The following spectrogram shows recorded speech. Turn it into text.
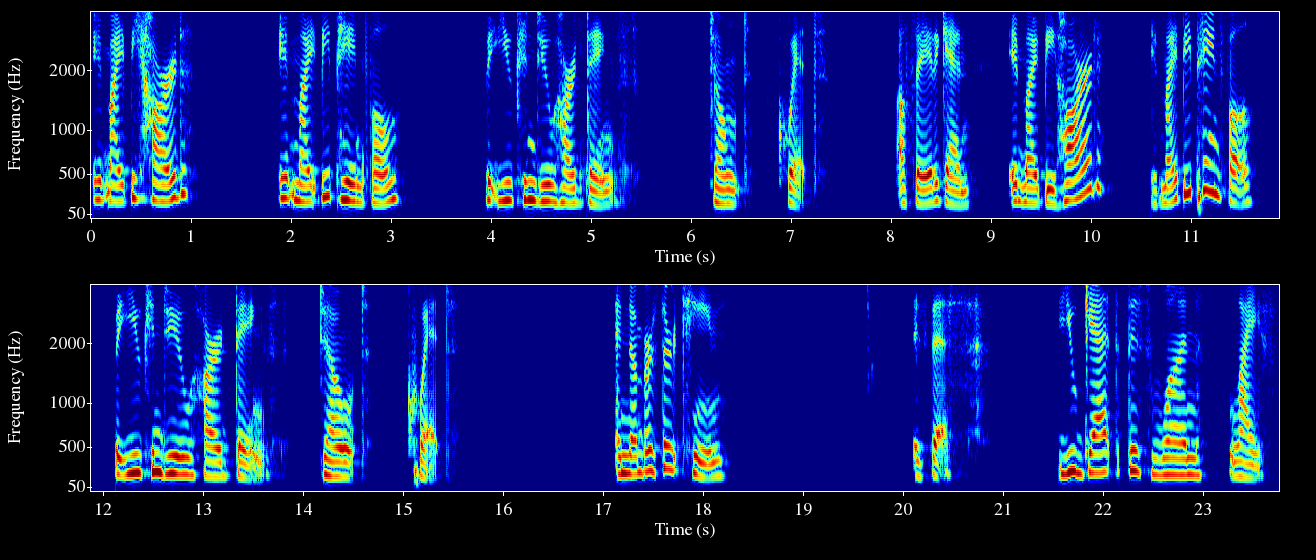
it might be hard, it might be painful, but you can do hard things. Don't quit. I'll say it again. It might be hard, it might be painful, but you can do hard things. Don't quit. And number 13 is this you get this one life.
